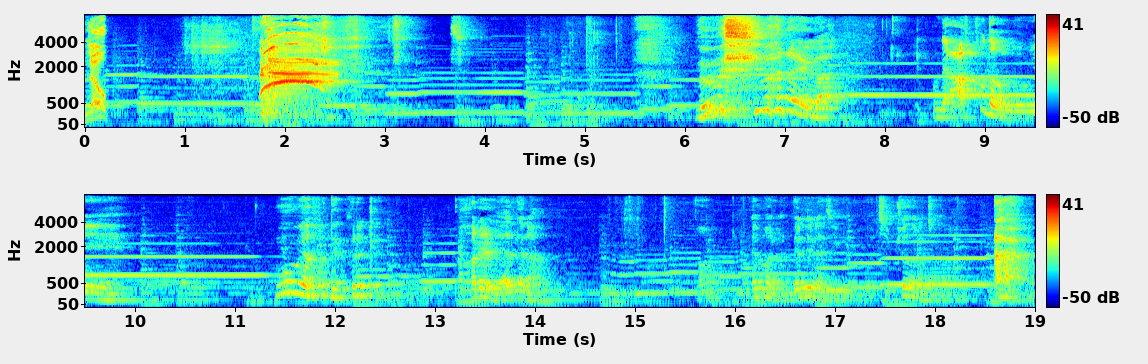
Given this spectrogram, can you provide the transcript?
Nope. 너무 심하다 얘가. 근데 아프다고 몸이. 몸이 아픈데 그렇게 화를 내야 되나? 어? 내말 안 들리나 지금? 뭐 집중을 하잖아.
